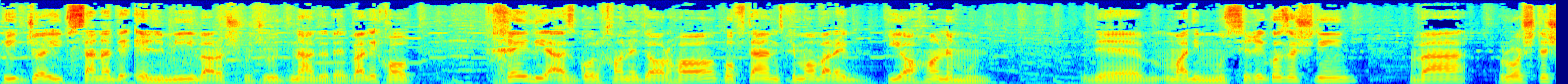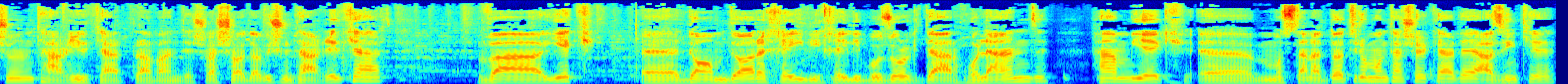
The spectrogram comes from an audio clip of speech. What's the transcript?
هیچ جایی هیچ سند علمی براش وجود نداره. ولی خب خیلی از گلخانه دارها گفتند که ما برای گیاهانمون اومدیم موسیقی گذاشتیم و رشدشون تغییر کرد روندش و شادابیشون تغییر کرد و یک دامدار خیلی خیلی بزرگ در هلند هم یک مستنداتی رو منتشر کرده از اینکه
